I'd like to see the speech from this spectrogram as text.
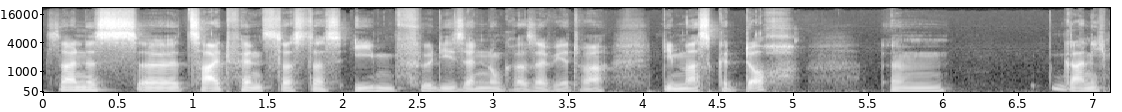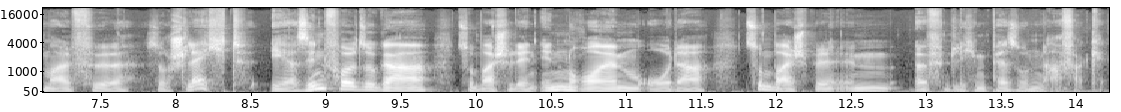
seines äh, Zeitfensters, das ihm für die Sendung reserviert war, die Maske doch ähm, gar nicht mal für so schlecht, eher sinnvoll sogar, zum Beispiel in Innenräumen oder zum Beispiel im öffentlichen Personennahverkehr.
